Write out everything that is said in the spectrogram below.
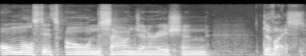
almost its own sound generation device.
